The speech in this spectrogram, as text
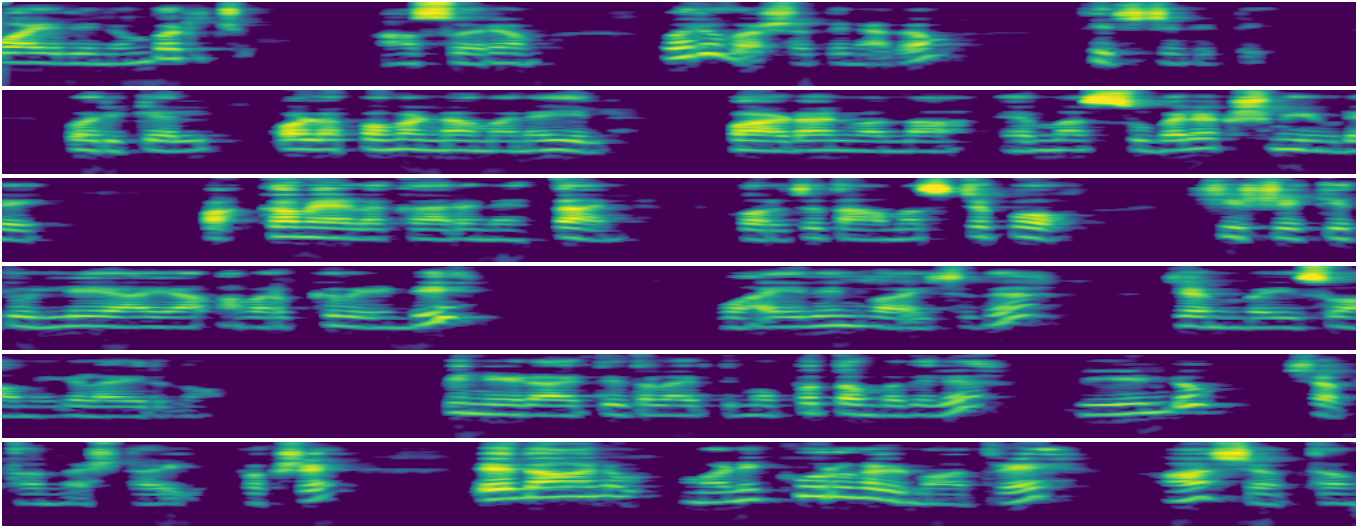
വയലിനും പഠിച്ചു. ആ സ്വരം ഒരു വർഷത്തിനകം തിരിച്ചു കിട്ടി. ഒരിക്കൽ ഒളപ്പമണ്ണ മനയിൽ പാടാൻ വന്ന എം. എസ്. സുബലക്ഷ്മിയുടെ പക്കമേളക്കാരൻ എത്താൻ കുറച്ച് താമസിച്ചപ്പോൾ ശിഷ്യയ്ക്ക് തുല്യയായ അവർക്ക് വേണ്ടി വയലിൻ വായിച്ചത് ചെമ്പൈ സ്വാമികളായിരുന്നു. പിന്നീട് ആയിരത്തി തൊള്ളായിരത്തി മുപ്പത്തൊമ്പതിൽ വീണ്ടും ശബ്ദം നഷ്ടമായി പക്ഷെ ഏതാനും മണിക്കൂറുകൾ മാത്രമേ ആ ശബ്ദം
